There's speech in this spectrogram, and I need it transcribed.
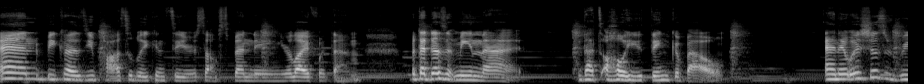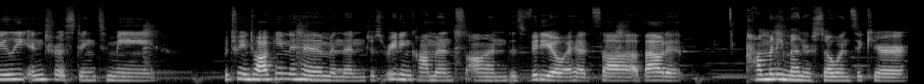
and because you possibly can see yourself spending your life with them. But that doesn't mean that that's all you think about. And it was just really interesting to me between talking to him and then just reading comments on this video I had saw about it how many men are so insecure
